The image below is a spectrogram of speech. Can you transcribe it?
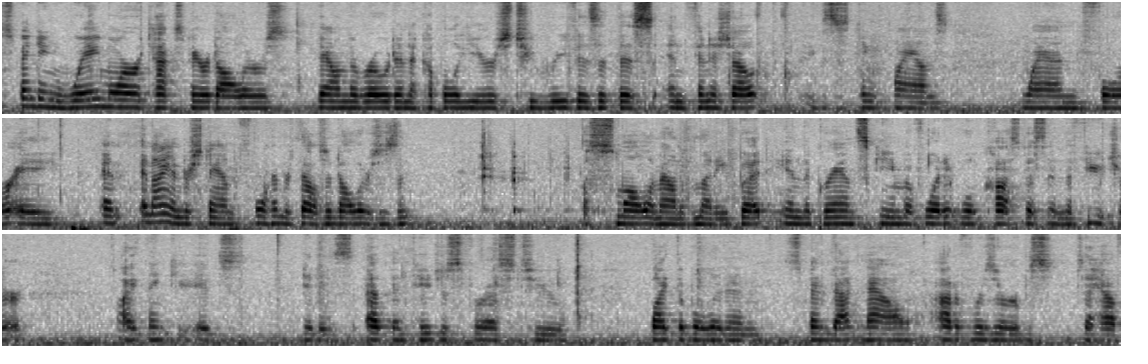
spending way more taxpayer dollars down the road in a couple of years to revisit this and finish out existing plans when for a, and, and I understand $400,000 isn't a small amount of money, but in the grand scheme of what it will cost us in the future, I think it's, it is advantageous for us to bite the bullet and spend that now out of reserves to have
